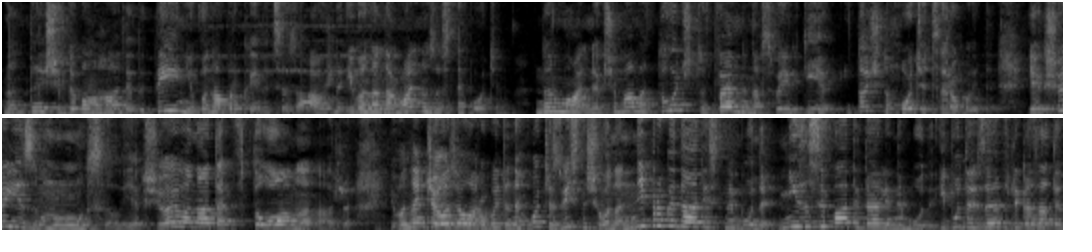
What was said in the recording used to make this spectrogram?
на те, щоб допомагати дитині, вона прокинеться завжди і вона нормально засне потім. Нормально, якщо мама точно впевнена в своїх діях і точно хоче це робити. Якщо її змусили, якщо вона так втомлена вже, і вона нічого цього робити не хоче, звісно, що вона ні прокидатись не буде, ні засипати далі не буде. І буде завжди казати:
